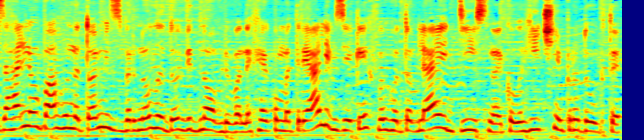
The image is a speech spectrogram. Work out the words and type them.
Загальну увагу натомість звернули до відновлюваних екоматеріалів, з яких виготовляють дійсно екологічні продукти,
